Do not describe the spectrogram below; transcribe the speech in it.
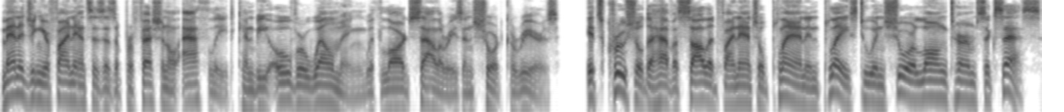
Managing your finances as a professional athlete can be overwhelming with large salaries and short careers. It's crucial to have a solid financial plan in place to ensure long-term success.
